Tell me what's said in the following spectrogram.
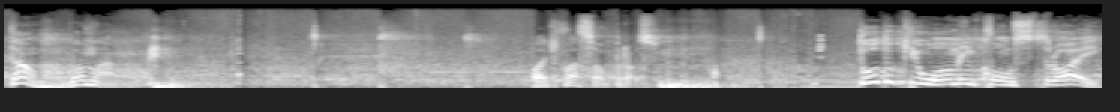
Então, vamos lá. Pode passar o próximo. Tudo que o homem constrói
